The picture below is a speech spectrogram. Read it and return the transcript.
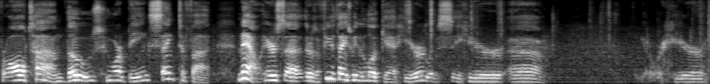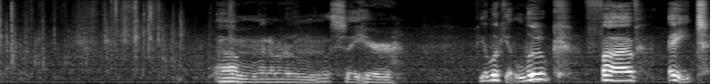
for all time those who are being sanctified. Now here's uh, there's a few things we need to look at here. Let me see here uh, here. Um, I don't know. Let's see here. If you look at Luke 5 8,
